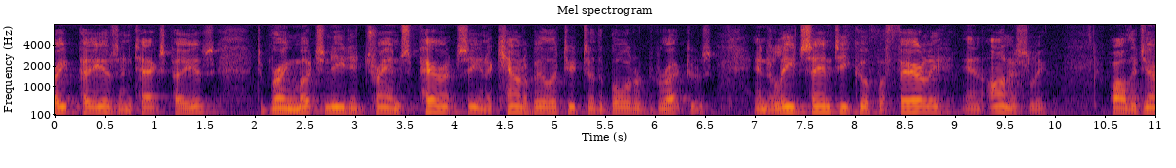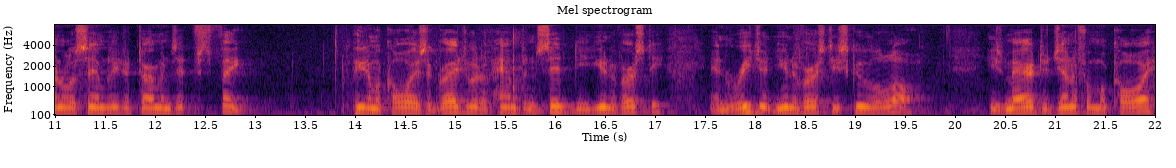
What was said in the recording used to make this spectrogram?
ratepayers and taxpayers to bring much-needed transparency and accountability to the Board of Directors and to lead Santee Cooper fairly and honestly while the General Assembly determines its fate. Peter McCoy is a graduate of Hampden-Sydney University and Regent University School of Law. He's married to Jennifer McCoy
